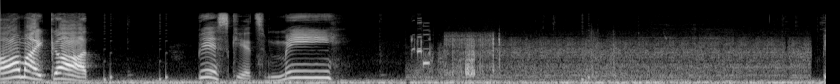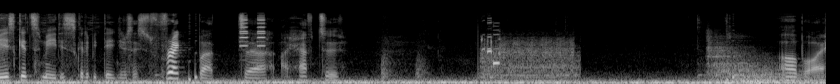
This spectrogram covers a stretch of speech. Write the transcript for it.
Oh my god! Biscuits, me! Biscuits, me. This is gonna be dangerous as frick, but uh, I have to. Oh boy.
